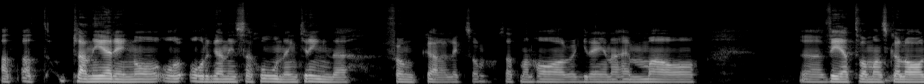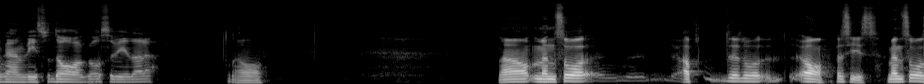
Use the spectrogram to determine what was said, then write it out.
att, att planering och, och organisationen kring det funkar liksom. Så att man har grejerna hemma och eh, vet vad man ska laga en viss dag och så vidare. Ja. Ja, men så ap- Det då, ja, precis. Men så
